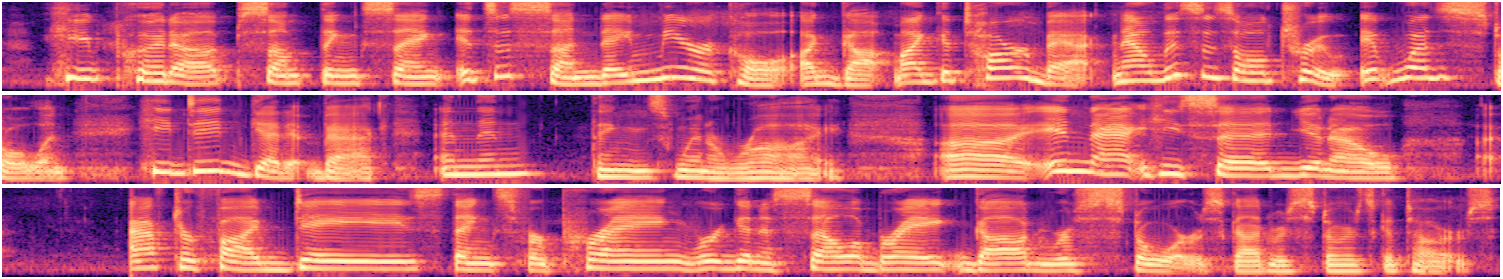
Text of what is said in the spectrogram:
he put up something saying it's a Sunday miracle. I got my guitar back. Now this is all true. It was stolen. He did get it back and then things went awry uh, in that, he said, you know, after five days, thanks for praying. We're going to celebrate. God restores. God restores guitars.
